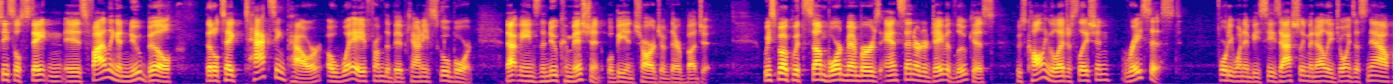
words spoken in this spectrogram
Cecil Staton is filing a new bill that'll take taxing power away from the Bibb County School Board. That means the new commission will be in charge of their budget. We spoke with some board members and Senator David Lucas, who's calling the legislation racist. 41 NBC's Ashley Manelli joins us now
